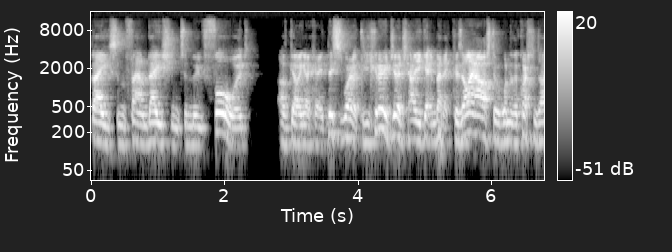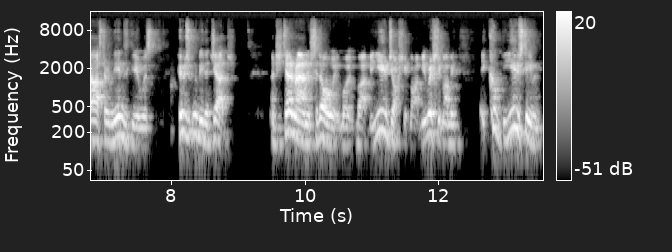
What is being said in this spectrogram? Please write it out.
base and foundation to move forward of going okay this is where because you can only judge how you're getting better. Because i asked her one of the questions i asked her in the interview was who's going to be the judge? And she turned around and said oh it might be you josh it might be rich it might be it could be you stephen.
